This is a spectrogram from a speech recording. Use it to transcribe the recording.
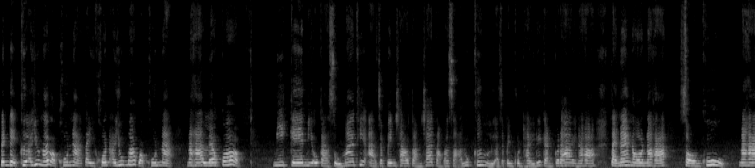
เป็นเด็กคืออายุน้อยกว่าคุณน่ะแต่อีกคนอายุมากกว่าคุณน่ะนะคะแล้วก็ มีเกณฑ์มีโอกาสสูงมากที่อาจจะเป็นชาวต่างชาติต่างภาษาลูกครึ่ง หรืออาจจะเป็นคนไทยด้วยกันก็ได้นะคะ แต่แน่นอนนะคะสองคู่นะคะ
